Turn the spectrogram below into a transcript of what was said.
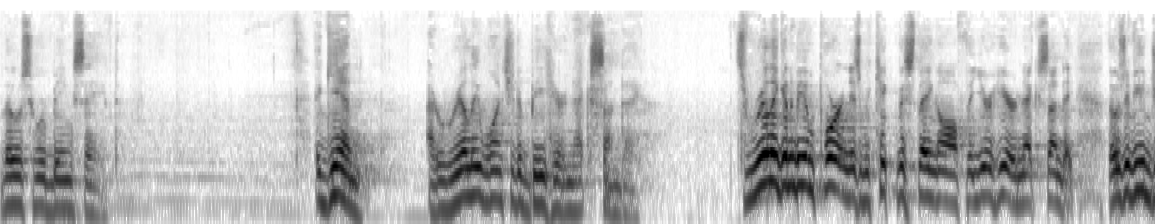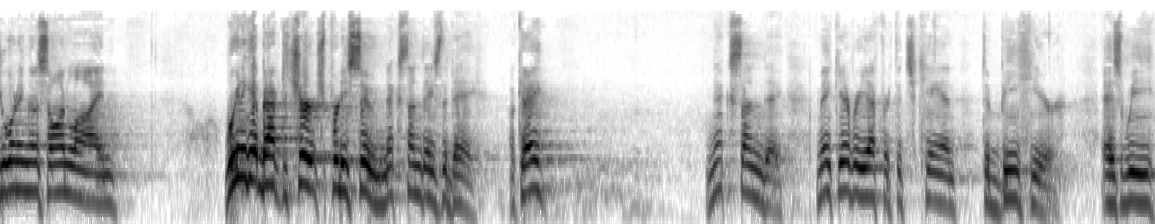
those who are being saved. Again, I really want you to be here next Sunday. It's really going to be important as we kick this thing off that you're here next Sunday. Those of you joining us online, we're going to get back to church pretty soon. Next Sunday's the day, okay? Next Sunday, make every effort that you can to be here as we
